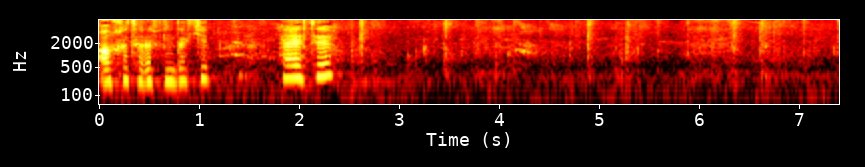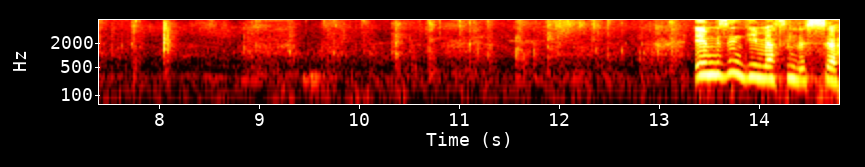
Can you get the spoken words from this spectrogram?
arxa tərəfindəki həyəti. Evimizin qiymətini də sizə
